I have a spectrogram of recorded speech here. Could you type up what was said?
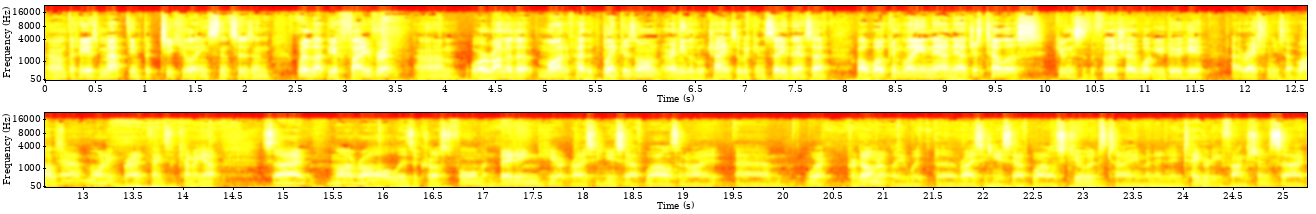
um, that he has mapped in particular instances, and whether that be a favourite um, or a runner that might have had the blinkers on, or any little change that we can see there. So I'll welcome Leigh in now. Now, just tell us, given this is the first show, what you do here at Racing New South Wales. Uh, morning, Brad. Thanks for coming up. So my role is across form and betting here at Racing New South Wales, and I um, work predominantly with the Racing New South Wales stewards team and an integrity function. So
